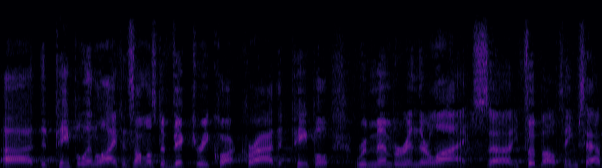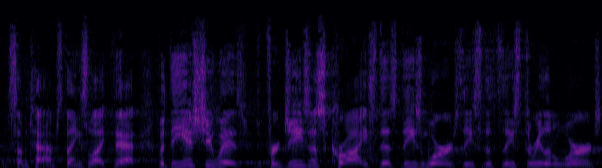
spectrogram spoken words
uh, that people in life, it's almost a victory cry that people remember in their lives. Uh, football teams have them sometimes, things like that. But the issue is, for Jesus Christ, this, these words, these, these three little words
